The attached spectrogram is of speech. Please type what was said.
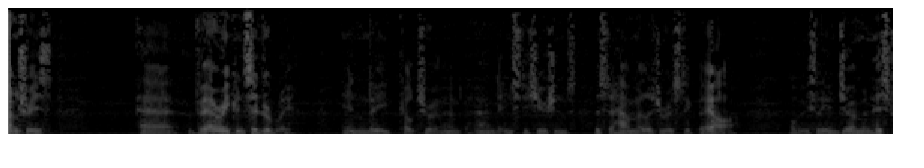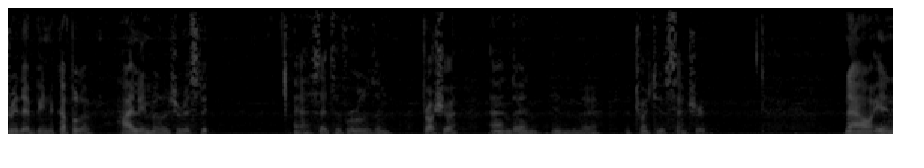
countries uh, vary considerably in the culture and, and institutions as to how militaristic they are. Obviously, in German history, there have been a couple of highly militaristic uh, sets of rules in Prussia and then in uh, the 20th century. Now, in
